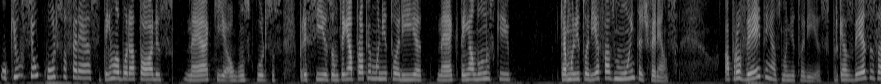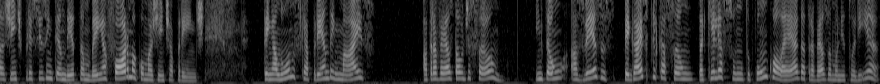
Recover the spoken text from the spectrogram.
o que o seu curso oferece. Tem laboratórios, né, que alguns cursos precisam. Tem a própria monitoria, né, que tem alunos que, que a monitoria faz muita diferença. Aproveitem as monitorias, porque às vezes a gente precisa entender também a forma como a gente aprende. Tem alunos que aprendem mais através da audição. Então, às vezes, pegar a explicação daquele assunto com um colega através da monitoria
